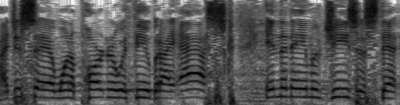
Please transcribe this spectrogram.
I just say I want to partner with you, but I ask in the name of Jesus that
